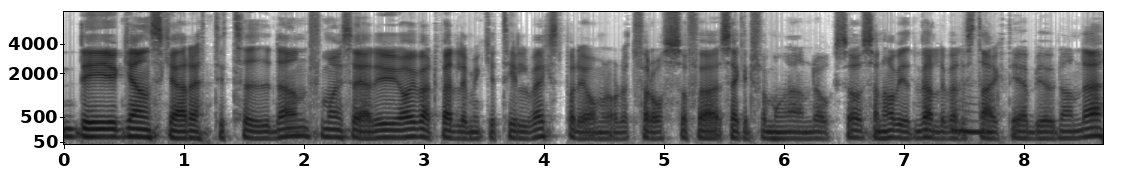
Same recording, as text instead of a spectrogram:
det är ju ganska rätt i tiden får man ju säga. Det ju- har ju varit väldigt mycket tillväxt på det området för oss och för, säkert för många andra också. Sen har vi ett väldigt, väldigt starkt erbjudande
